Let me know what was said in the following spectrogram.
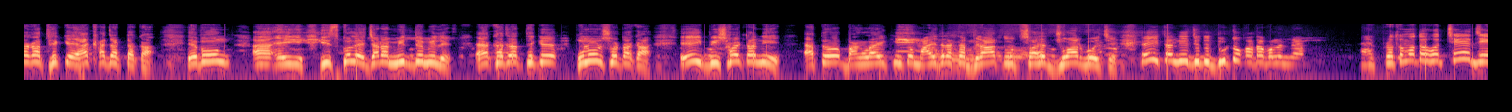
টাকা থেকে এক হাজার টাকা এবং এই স্কুলে যারা মিড ডে মিলে এক হাজার থেকে পনেরোশো টাকা এই বিষয়টা নিয়ে এত বাংলায় কিন্তু মায়েদের একটা বিরাট উৎসাহের জোয়ার বইছে। এইটা নিয়ে যদি দুটো কথা বলেন ম্যাম। প্রথমত হচ্ছে যে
